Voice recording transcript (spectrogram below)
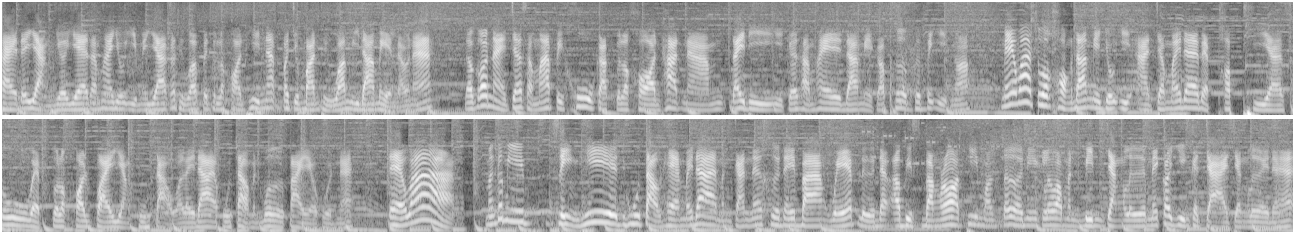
ใช้ได้อย่างเยอะแยะทำให้โยอิมายะก็ถือว่าเป็นตัวละครที่ณปัจจุบันถือว่ามีดาเมจแล้วนะ แล้วก็ไหนจะสามารถไปคู่กับตัวละครธาตุน้ำได้ดีอีกก็ทำให้ดาเมจก็เพิ่มขึ้นไปอีกเนาะแม้ว่าตัวของดาเมจโยอีอาจจะไม่ได้แบบท็อปเทียสู้แบบตัวละครไฟอย่างฮูเต่าอะไรได้ฮูเต่ามันเวอร์ไปอะคุณนะ แต่ว่ามันก็มีสิ่งที่ฮูเต่าแทนไม่ได้เหมือนกันนะคือในบางเวฟหรือดับอบิสบางรอบที่มอนสเตอร์นี่เรียกว่ามันบินจังเลย ไม่ก็ยิงกระจายจังเลยนะฮะ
